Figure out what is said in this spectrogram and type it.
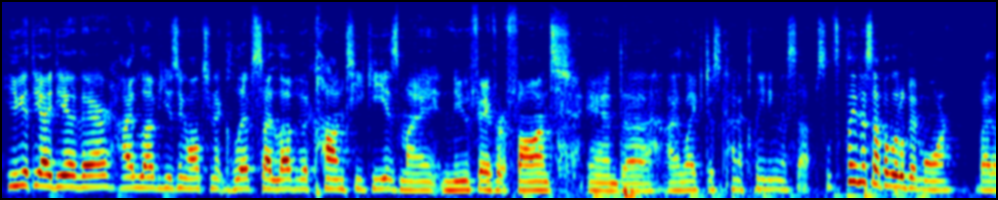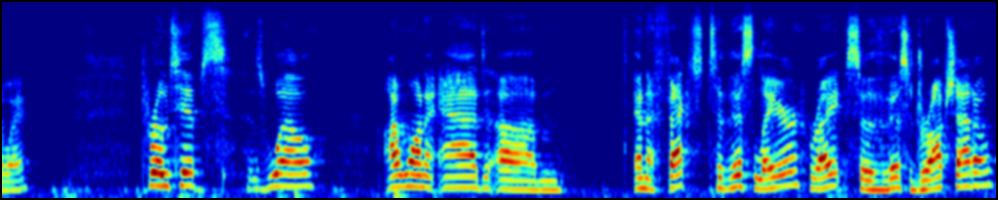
You get the idea there. I love using alternate glyphs. I love the Contiki is my new favorite font, and uh, I like just kind of cleaning this up. So let's clean this up a little bit more, by the way. Pro tips as well. I want to add um, an effect to this layer, right? So this drop shadow.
